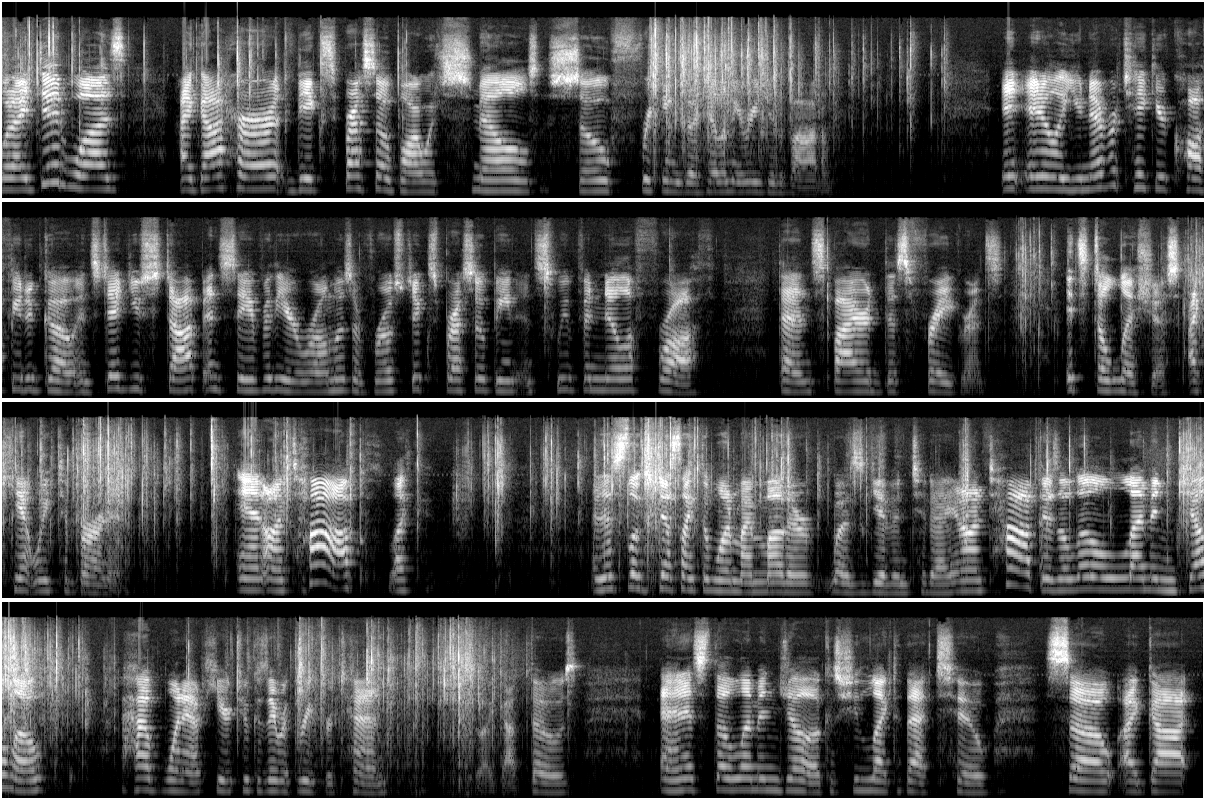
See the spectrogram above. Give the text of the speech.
what I did was I got her the espresso bar, which smells so freaking good. Here, let me read you the bottom. In Italy, you never take your coffee to go. Instead, you stop and savor the aromas of roasted espresso bean and sweet vanilla froth that inspired this fragrance. It's delicious. I can't wait to burn it. And on top, like, and this looks just like the one my mother was given today. And on top, there's a little limoncello. I have one out here too because they were three for ten. I got those. And it's the limoncello because she liked that too. So I got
